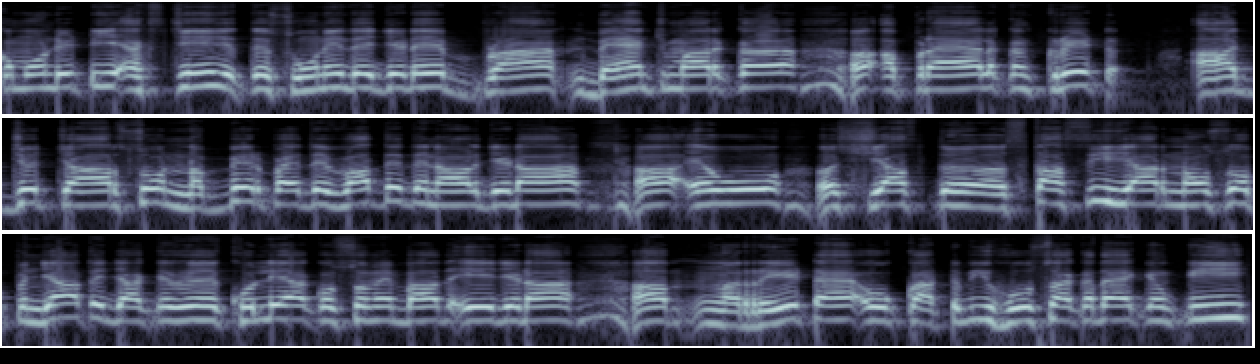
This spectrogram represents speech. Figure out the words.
ਕਮੋਡਿਟੀ ਐਕਸਚੇਂਜ ਤੇ ਸੋਨੇ ਦੇ ਜਿਹੜੇ ਬੈਂਚਮਾਰਕ ਅਪ੍ਰੈਲ ਕੰਕਰੀਟ ਅੱਜ 490 ਰੁਪਏ ਦੇ ਵਾਧੇ ਦੇ ਨਾਲ ਜਿਹੜਾ ਅ, ਇਹ ਉਹ 87950 ਤੇ ਜਾ ਕੇ ਖੁੱਲਿਆ ਕੁਝ ਸਮੇਂ ਬਾਅਦ ਇਹ ਜਿਹੜਾ ਰੇਟ ਹੈ ਉਹ ਘੱਟ ਵੀ ਹੋ ਸਕਦਾ ਹੈ ਕਿਉਂਕਿ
